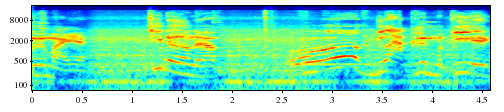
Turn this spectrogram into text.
มือใหม่ที่เดิมเลยครับ โอ้ลากขึ้นเมื่อกี้เอง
